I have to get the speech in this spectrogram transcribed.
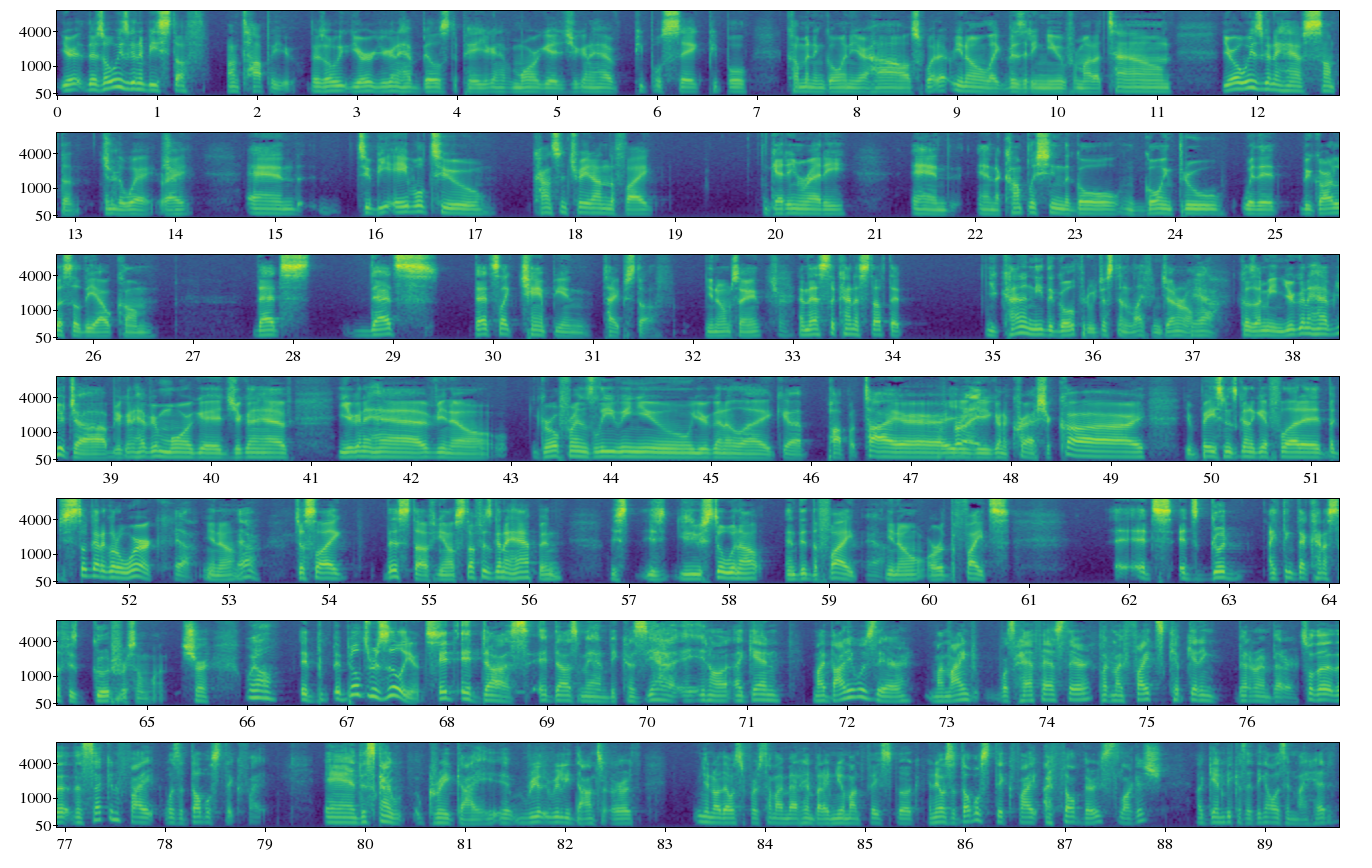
You're, there's always going to be stuff on top of you. There's always you're you're going to have bills to pay. You're going to have a mortgage. You're going to have people sick, people coming and going to your house, whatever you know, like visiting you from out of town. You're always going to have something in the way, right? And to be able to concentrate on the fight, getting ready, and and accomplishing the goal and going through with it regardless of the outcome that's that's that's like champion type stuff you know what i'm saying Sure. and that's the kind of stuff that you kind of need to go through just in life in general Yeah. because i mean you're gonna have your job you're gonna have your mortgage you're gonna have you're gonna have you know girlfriends leaving you you're gonna like uh, pop a tire Right. you're gonna crash your car your basement's gonna get flooded but you still gotta go to work Yeah. you know Yeah. just like this stuff you know stuff is gonna happen you, you, you still went out and did the fight, Yeah. you know, or the fights, it's it's good. I think that kind of stuff is good for someone. Sure. Well, It it builds resilience. It it does. It does, man. Because yeah, it- you know, again, my body was there, my mind was half-assed there, but my fights kept getting better and better. So the the, the second fight was a double stick fight, and this guy, great guy, it really really down to earth. You know, that was the first time I met him, but I knew him on Facebook, and it was a double stick fight. I felt very sluggish again because I think I was in my head.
